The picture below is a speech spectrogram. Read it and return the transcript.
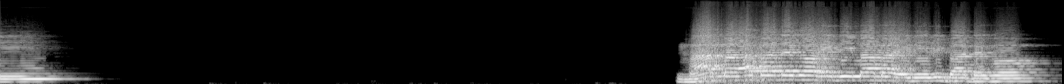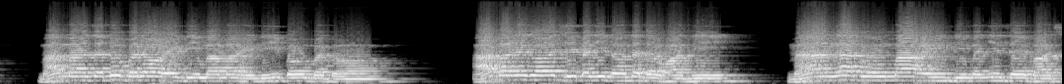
ည်းမမအပတကောဟိတိမမဟိတိဝိပါဒကောမမသတုပရောဟိတိမမဟိတိဘုပ္ပတော အာပါရကောခြေပတိတော်တတဝါတိမင်္ဂကုမဟိတိမညစ်စေပါစ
